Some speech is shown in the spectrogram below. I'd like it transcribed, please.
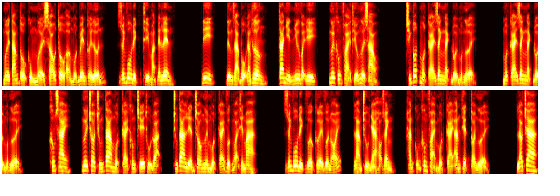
Mười tám tổ cùng mười sáu tổ ở một bên cười lớn, doanh vô địch thì mặt đen lên. Đi, đừng giả bộ đáng thương, ta nhìn như vậy đi, ngươi không phải thiếu người sao? Chính tốt một cái danh ngạch đổi một người. Một cái danh ngạch đổi một người. Không sai, ngươi cho chúng ta một cái khống chế thủ đoạn, chúng ta liền cho ngươi một cái vượt ngoại thiên ma. Doanh vô địch vừa cười vừa nói, làm chủ nhà họ doanh, hắn cũng không phải một cái ăn thiệt tòi người. Lao cha,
